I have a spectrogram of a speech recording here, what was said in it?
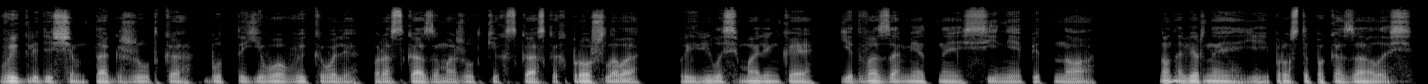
выглядящем так жутко, будто его выковали по рассказам о жутких сказках прошлого, появилось маленькое, едва заметное синее пятно. Но, наверное, ей просто показалось.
